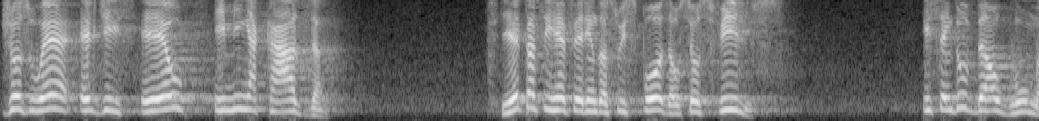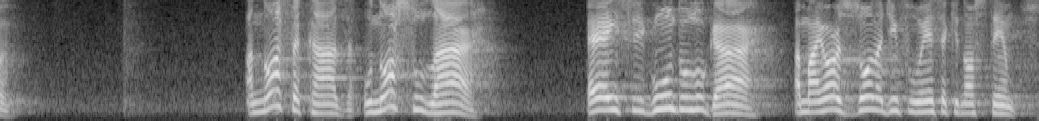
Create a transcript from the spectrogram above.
Josué, ele diz: Eu e minha casa. E ele está se referindo à sua esposa, aos seus filhos. E sem dúvida alguma, a nossa casa, o nosso lar, é em segundo lugar a maior zona de influência que nós temos.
